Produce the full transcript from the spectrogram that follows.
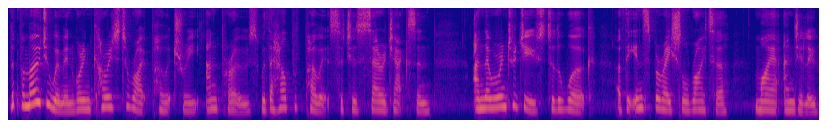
The Pamoja women were encouraged to write poetry and prose with the help of poets such as Sarah Jackson, and they were introduced to the work of the inspirational writer Maya Angelou.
